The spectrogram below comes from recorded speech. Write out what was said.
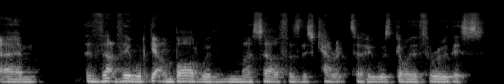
Um, that they would get on board with myself as this character who was going through this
